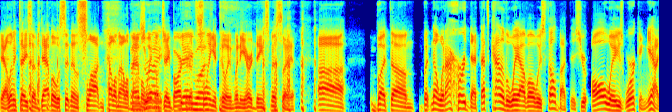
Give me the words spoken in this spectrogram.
yeah, let me tell you something. Dabo was sitting in a slot in Pelham, Alabama, That's waiting on. Jay Barker to was. sling it to him when he heard Dean Smith say it. Uh, but um, but no, when I heard that, that's kind of the way I've always felt about this. You're always working. Yeah,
